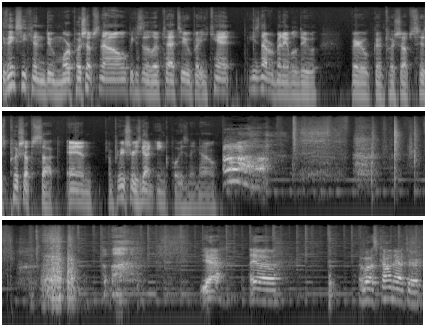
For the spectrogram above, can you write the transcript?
He thinks he can do more push-ups now because of the lip tattoo, but he can't. He's never been able to do very good push-ups. His push-ups suck, and I'm pretty sure he's got ink poisoning now. Yeah, I uh, I lost count after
